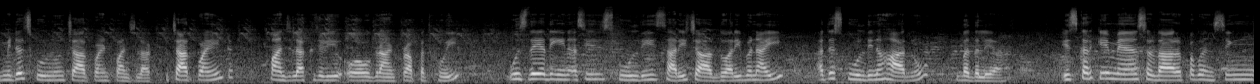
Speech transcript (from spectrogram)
ਮਿਡਲ ਸਕੂਲ ਨੂੰ 4.5 ਲੱਖ 4.5 ਲੱਖ ਜਿਹੜੀ ਉਹ ਗ੍ਰਾਂਟ ਪ੍ਰਾਪਤ ਹੋਈ। ਉਸ ਦੇ ਅਧੀਨ ਅਸੀਂ ਸਕੂਲ ਦੀ ਸਾਰੀ ਚਾਰ ਦੁਆਰੀ ਬਣਾਈ ਅਤੇ ਸਕੂਲ ਦੀ ਨਹਾਰ ਨੂੰ ਬਦਲਿਆ। ਇਸ ਕਰਕੇ ਮੈਂ ਸਰਦਾਰ ਭਗਵੰਤ ਸਿੰਘ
